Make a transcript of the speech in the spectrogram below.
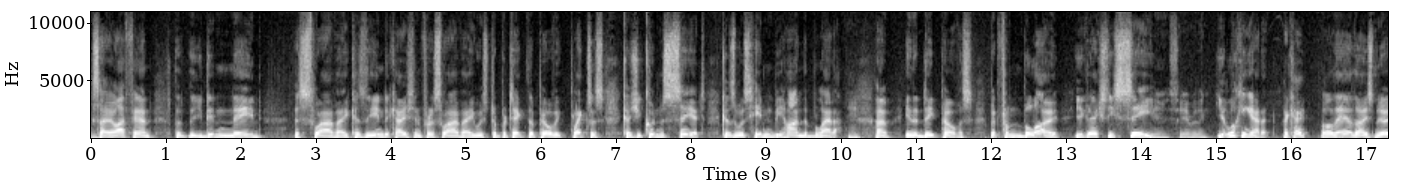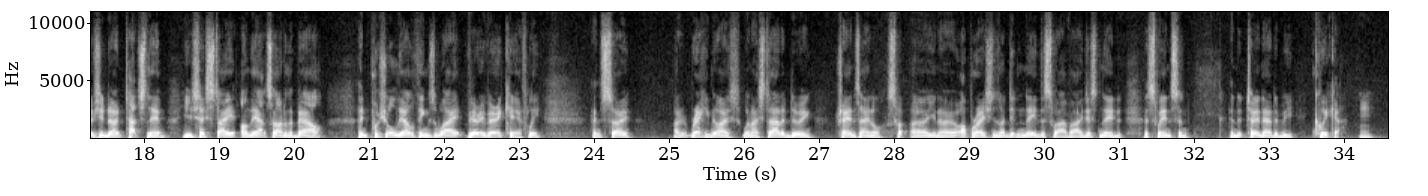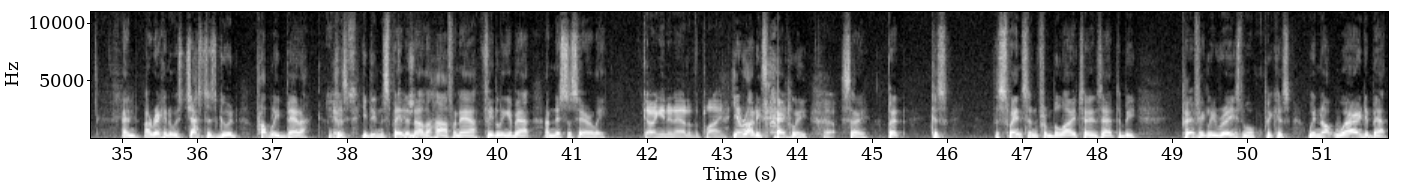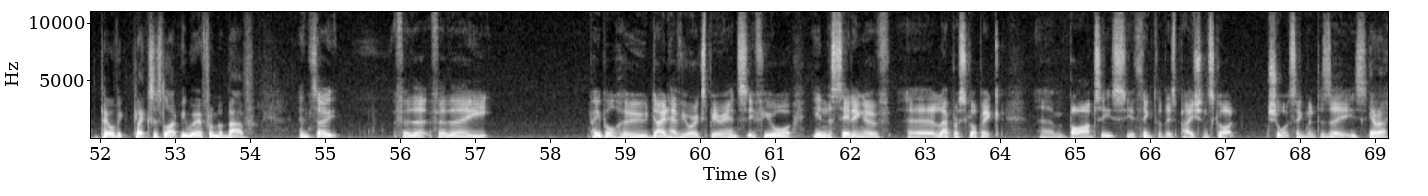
So I found that you didn't need a Soave because the indication for a Soave was to protect the pelvic plexus because you couldn't see it because it was hidden behind the bladder mm. in the deep pelvis. But from below, you can actually see. Yeah, see everything. You're looking at it, okay? Well, there are those nerves. You don't touch them. Mm. You just stay on the outside of the bowel and push all the other things away very, very carefully. And so I recognised when I started doing transanal, uh, you know, operations. I didn't need the Soave. I just needed a Swenson, and it turned out to be quicker. Hmm. And I reckon it was just as good, probably better, because yes. you didn't spend another half an hour fiddling about unnecessarily. Going in and out of the plane. Yeah, right, exactly. Yeah. So, but because the Swenson from below turns out to be perfectly reasonable because we're not worried about the pelvic plexus like we were from above. And so for the for the people who don't have your experience, if you're in the setting of uh, laparoscopic um, biopsies, you think that this patient's got short segment disease, Yeah, right.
